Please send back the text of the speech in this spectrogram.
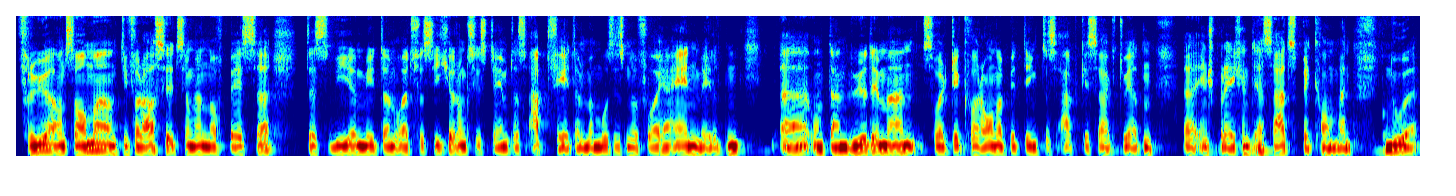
Frühjahr und Sommer und die Voraussetzungen noch besser, dass wir mit einem Art Versicherungssystem das abfedern. Man muss es nur vorher einmelden. Äh, und dann würde man, sollte Corona-bedingt das abgesagt werden, äh, entsprechend Ersatz bekommen. Nur,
